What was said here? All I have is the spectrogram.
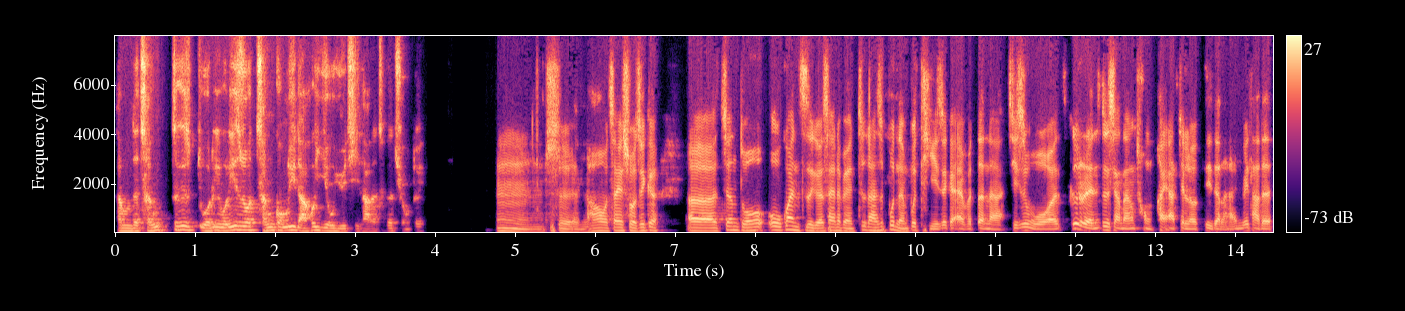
他们的成这个我的我的意思说成功率的会优于其他的这个球队。嗯，是，然后再说这个，呃，争夺欧冠资格赛那边，自然是不能不提这个 Everton 啊。其实我个人是相当崇拜阿切洛蒂的啦，因为他的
